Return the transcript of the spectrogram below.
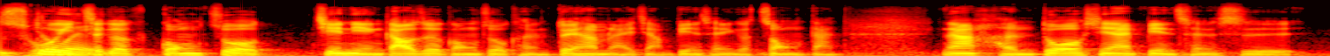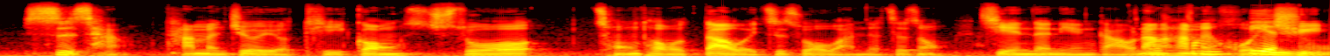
所以这个工作煎年糕这个工作可能对他们来讲变成一个重担。那很多现在变成是市场，他们就有提供说从头到尾制作完的这种煎的年糕，让他们回去、哦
